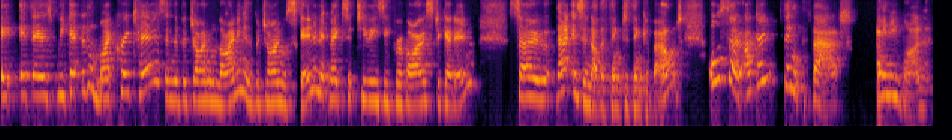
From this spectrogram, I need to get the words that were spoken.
it, it, there's we get little micro tears in the vaginal lining and the vaginal skin, and it makes it too easy for a virus to get in. So that is another thing to think about. Also, I don't think that anyone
